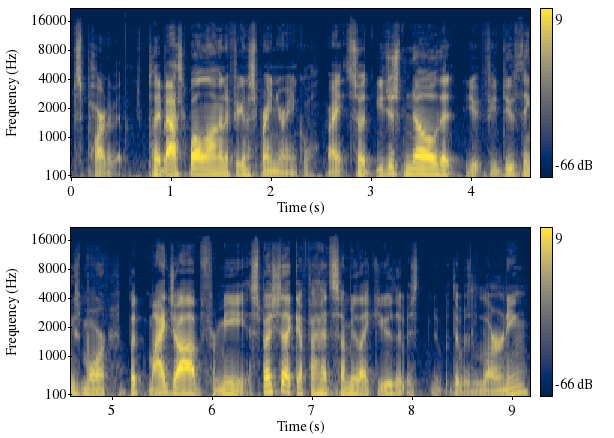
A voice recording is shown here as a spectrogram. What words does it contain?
that's part of it. Play basketball long enough, you're going to sprain your ankle, right? So you just know that you, if you do things more. But my job for me, especially like if I had somebody like you that was that was learning,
